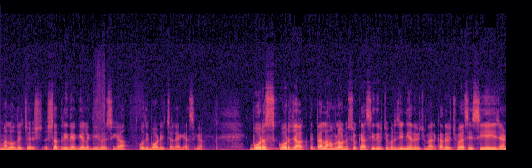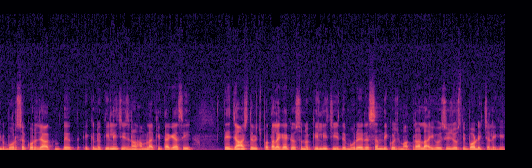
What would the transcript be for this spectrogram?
ਮੰਨ ਲਓ ਉਹਦੇ ਚ ਸ਼- ਛਤਰੀ ਦੇ ਅੱਗੇ ਲੱਗੀ ਹੋਈ ਸੀਗਾ, ਉਹਦੀ ਬਾਡੀ ਚਲਾ ਗਿਆ ਸੀਗਾ। ਬੋਰਸ ਕੋਰਜਾਕ ਤੇ ਪਹਿਲਾ ਹਮਲਾ 1981 ਦੇ ਵਿੱਚ ਵਰਜੀਨੀਆ ਦੇ ਵਿੱਚ, ਅਮਰੀਕਾ ਦੇ ਵਿੱਚ ਹੋਇਆ ਸੀ। ਸੀਆਈ ਏਜੰਟ ਬੋਰਸ ਕੋਰਜਾਕ ਦੇ ਉੱਤੇ ਇੱਕ ਨਕੀਲੀ ਚੀਜ਼ ਨਾਲ ਹਮਲਾ ਕੀਤਾ ਗਿਆ ਸੀ। ਤੇ ਜਾਂਚ ਦੇ ਵਿੱਚ ਪਤਾ ਲੱਗਿਆ ਕਿ ਉਸ ਨਕੀਲੀ ਚੀਜ਼ ਦੇ ਮੂਹਰੇ ਰਸਨ ਦੀ ਕੁਝ ਮਾਤਰਾ ਲਾਈ ਹੋਈ ਸੀ, ਜੋ ਉਸ ਦੀ ਬਾਡੀ ਚਲੀ ਗਈ।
